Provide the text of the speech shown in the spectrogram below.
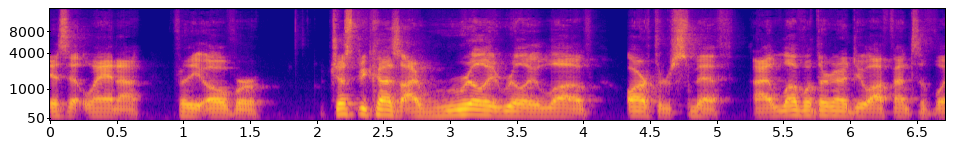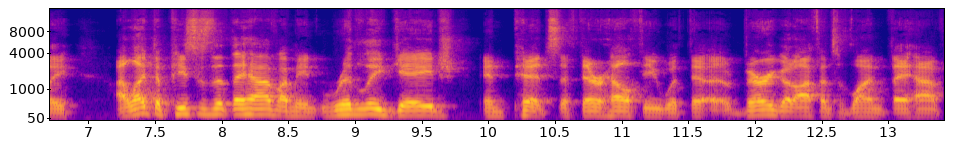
is Atlanta for the over, just because I really, really love Arthur Smith. I love what they're going to do offensively. I like the pieces that they have. I mean, Ridley, Gage, and Pitts, if they're healthy with the very good offensive line that they have,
